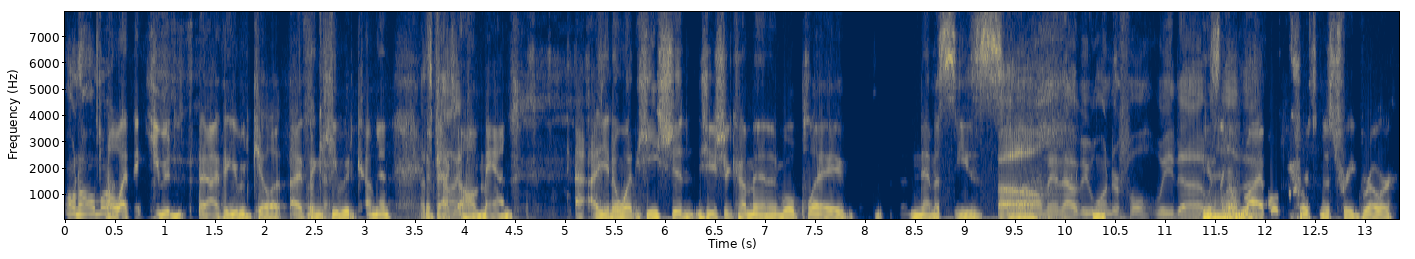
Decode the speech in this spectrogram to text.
on Hallmark? Oh, I think he would. I think he would kill it. I think Okay. he would come in. That's in fact, kind. oh man, uh, you know what? He should. He should come in and we'll play Nemesis. Oh man, that would be wonderful. We'd uh, He's we'd like a that. rival Christmas tree grower.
